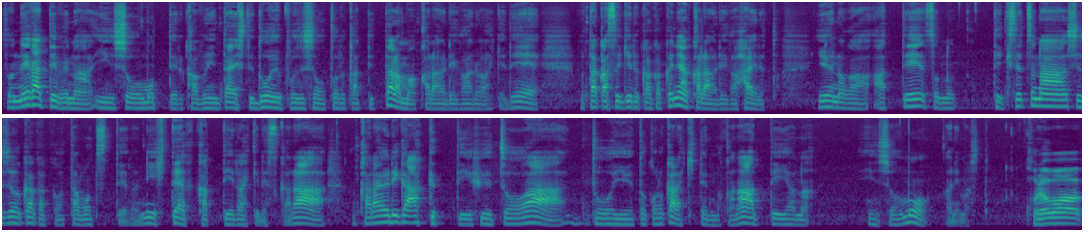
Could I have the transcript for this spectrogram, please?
そのネガティブな印象を持ってる株に対してどういうポジションを取るかって言ったらまあ空売りがあるわけで高すぎる価格には空売りが入るというのがあってその適切な市場価格を保つっていうのに一役買っているわけですから空売りが悪っていう風潮はどういうところから来てるのかなっていうような印象もありました。これは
